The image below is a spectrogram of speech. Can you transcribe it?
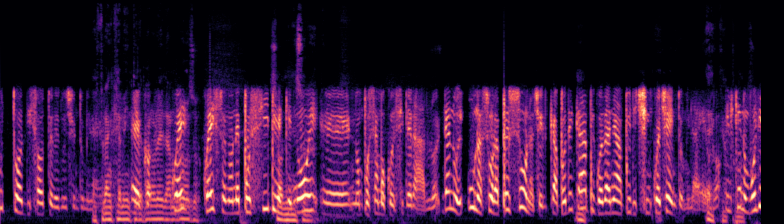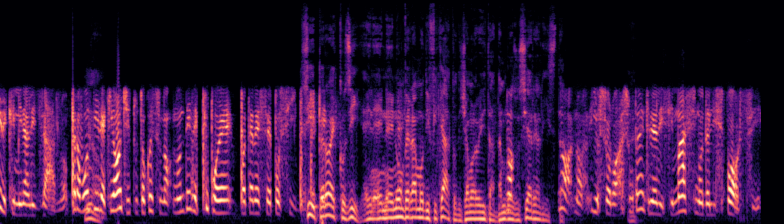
tutto al di sotto dei 200 mila euro. francamente ecco, le parole d'Ambroso... Que- questo non è possibile che noi... Eh, non possiamo considerarlo. Da noi una sola persona, cioè il capo dei capi, guadagnava più di 500 mila euro, ecco. il che non vuol dire criminalizzarlo, però vuol no. dire che oggi tutto questo no, non deve più poter essere possibile. Sì, perché... però è così e, e non verrà modificato, diciamo la verità. D'Ambroso, no, sia realista. No, no, io sono assolutamente realista. Il massimo degli sforzi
